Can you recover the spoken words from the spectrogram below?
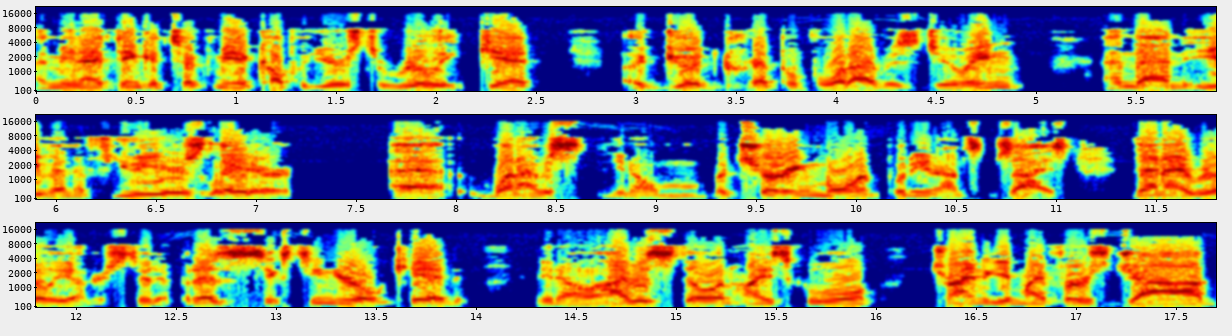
I mean, I think it took me a couple years to really get a good grip of what I was doing. And then even a few years later, uh, when I was, you know, maturing more and putting on some size, then I really understood it. But as a 16 year old kid, you know, I was still in high school trying to get my first job,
